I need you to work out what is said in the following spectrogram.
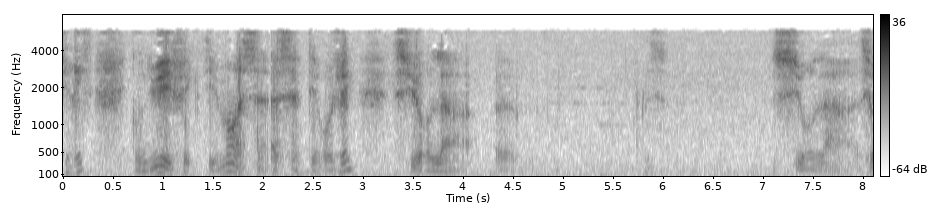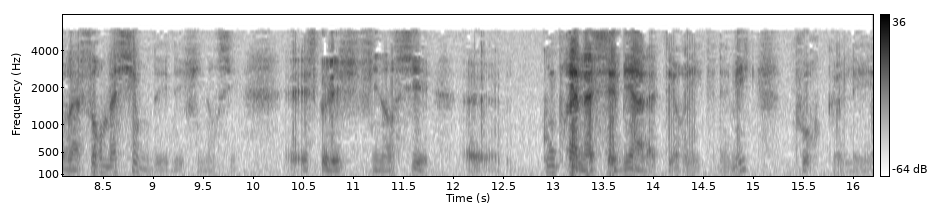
ces risques, conduit effectivement à, s'interroger sur la, sur la, sur la formation des, financiers. Est-ce que les financiers euh, comprennent assez bien la théorie économique pour que les,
